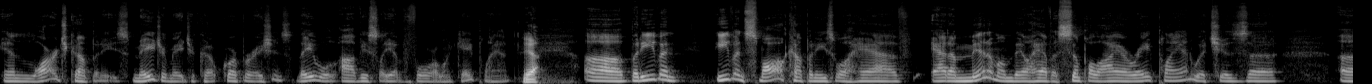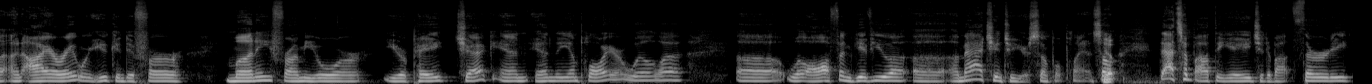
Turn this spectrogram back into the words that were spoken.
in large companies, major major co- corporations, they will obviously have a 401k plan. Yeah. Uh, but even even small companies will have, at a minimum, they'll have a simple IRA plan, which is uh, an IRA where you can defer money from your your paycheck, and and the employer will uh, uh, will often give you a, a, a, match into your simple plan. So yep. that's about the age at about 30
